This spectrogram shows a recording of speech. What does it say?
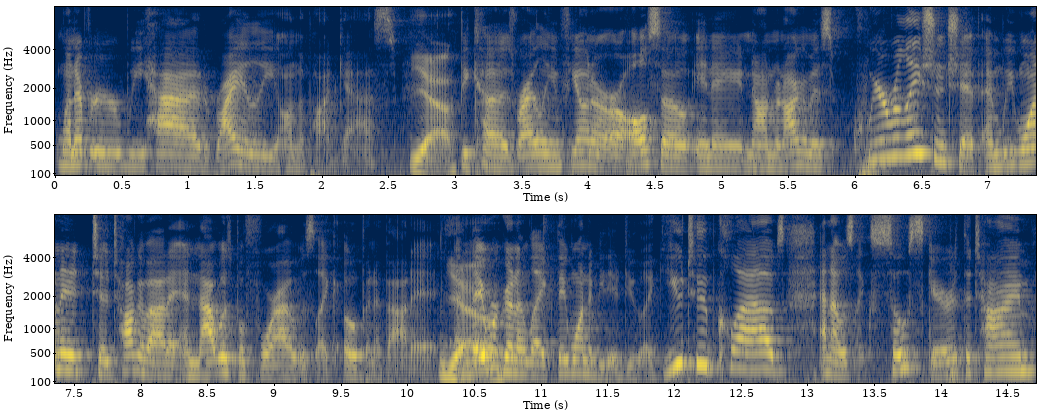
whenever we had Riley on the podcast yeah because Riley and Fiona are also in a non-monogamous queer relationship and we wanted to talk about it and that was before I was like open about it. Yeah. And they were going to like they wanted me to do like YouTube collabs and I was like so scared at the time.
